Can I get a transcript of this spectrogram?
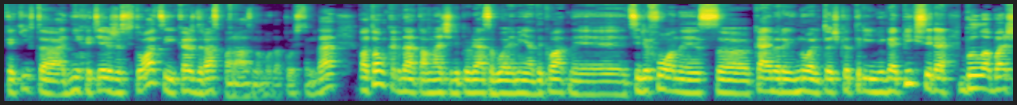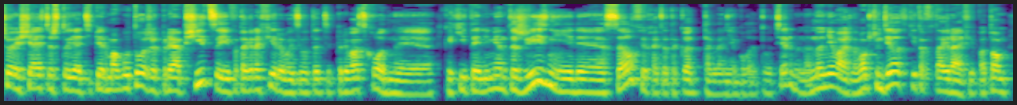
каких-то одних и тех же ситуаций каждый раз по-разному, допустим, да. Потом, когда там начали появляться более-менее адекватные телефоны с камерой 0.3 мегапикселя, было большое счастье, что я теперь могу тоже приобщиться и фотографировать вот эти превосходные какие-то элементы жизни или селфи, хотя такое, тогда не было этого термина, но неважно. В общем, делать какие-то фотографии. Потом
